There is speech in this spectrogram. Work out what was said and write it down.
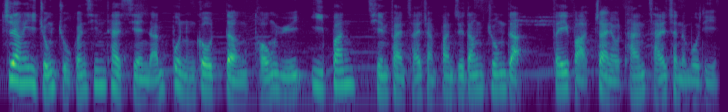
这样一种主观心态显然不能够等同于一般侵犯财产犯罪当中的非法占有他人财产的目的。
